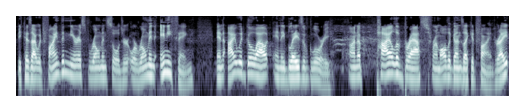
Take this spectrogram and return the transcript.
because I would find the nearest Roman soldier or Roman anything and I would go out in a blaze of glory on a pile of brass from all the guns I could find, right?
